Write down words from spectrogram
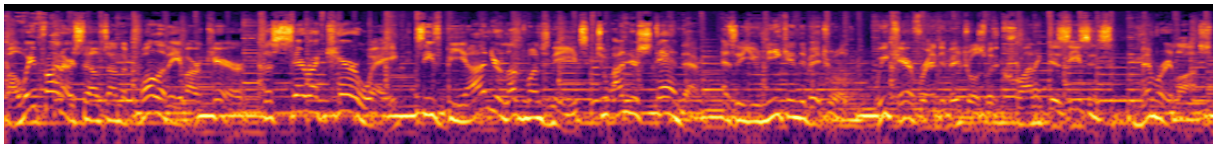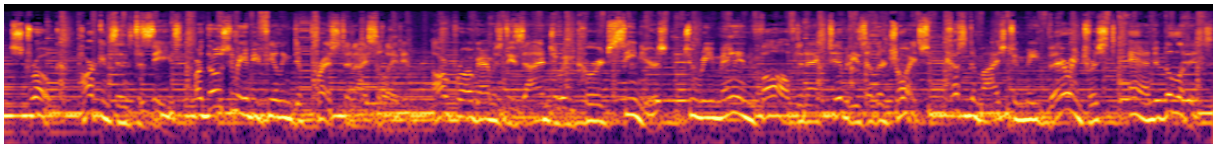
While we pride ourselves on the quality of our care, the Sarah Care Way sees beyond your loved one's needs to understand them as a unique individual. We care for individuals with chronic diseases, memory loss, stroke, Parkinson's disease, or those who may be feeling depressed and isolated. Our program is designed to encourage seniors to remain involved in activities of their choice, customized to meet their interests and abilities.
